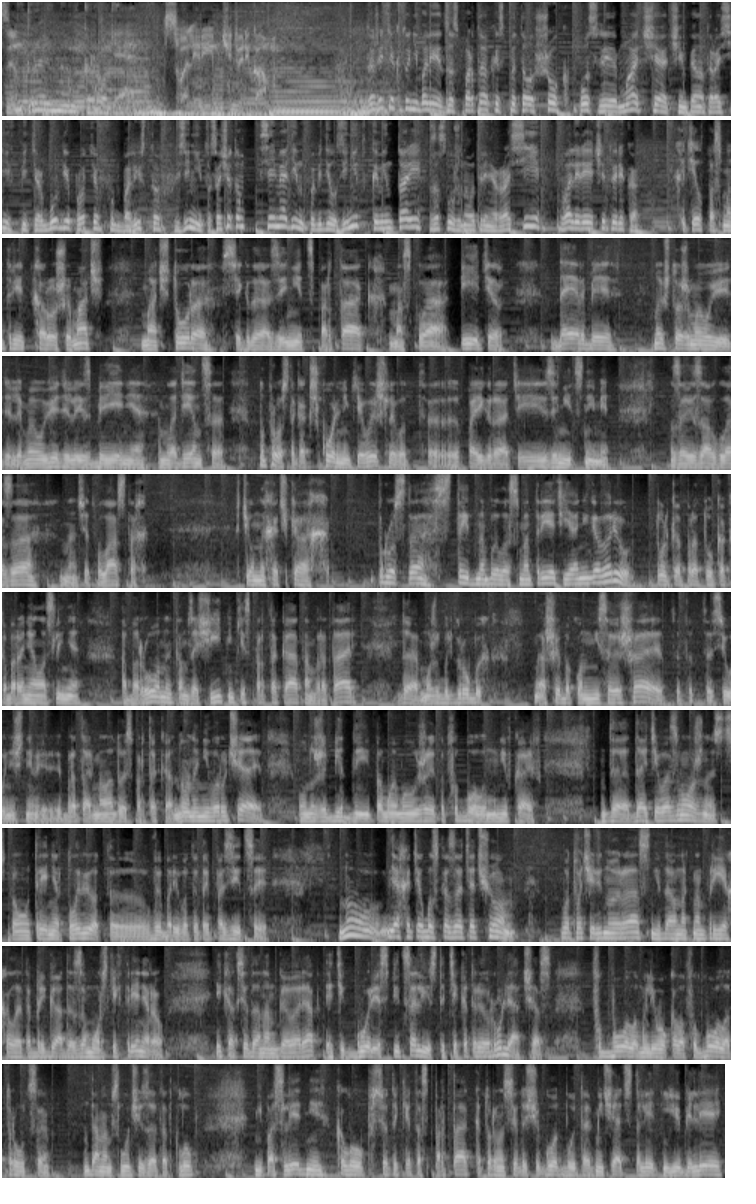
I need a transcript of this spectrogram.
центральном круге с Валерием Четвериком. Даже те, кто не болеет за «Спартак», испытал шок после матча чемпионата России в Петербурге против футболистов «Зенита». Со счетом 7-1 победил «Зенит». Комментарий заслуженного тренера России Валерия Четверика. Хотел посмотреть хороший матч. Матч тура. Всегда «Зенит», «Спартак», «Москва», «Питер», «Дерби», ну и что же мы увидели? Мы увидели избиение младенца. Ну, просто как школьники вышли вот э, поиграть, и «Зенит» с ними завязал глаза, значит, в ластах, в темных очках. Просто стыдно было смотреть. Я не говорю только про то, как оборонялась линия обороны, там защитники Спартака, там вратарь. Да, может быть, грубых ошибок он не совершает, этот сегодняшний братарь молодой Спартака, но он и не выручает. Он уже бедный, по-моему, уже этот футбол ему не в кайф. Да, дайте возможность. По-моему, тренер плывет э, в выборе вот этой позиции. Ну, я хотел бы сказать о чем. Вот в очередной раз недавно к нам приехала эта бригада заморских тренеров. И, как всегда нам говорят, эти горе-специалисты, те, которые рулят сейчас футболом или около футбола, трутся. В данном случае за этот клуб не последний клуб. Все-таки это «Спартак», который на следующий год будет отмечать столетний юбилей.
